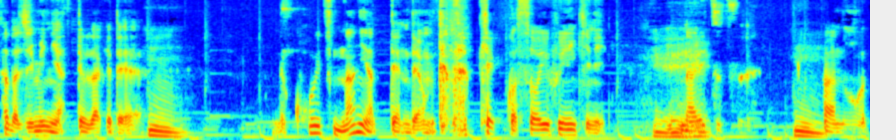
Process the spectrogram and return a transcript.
ただ地味にやってるだけで、うん、でこいつ何やってんだよみたいな結構そういう雰囲気になりつつ、うん、あの、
